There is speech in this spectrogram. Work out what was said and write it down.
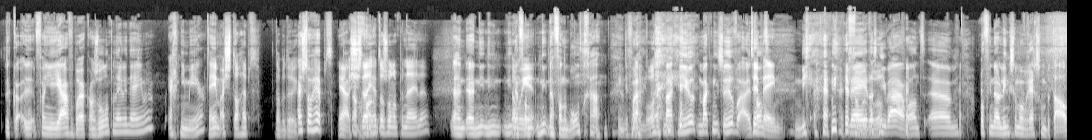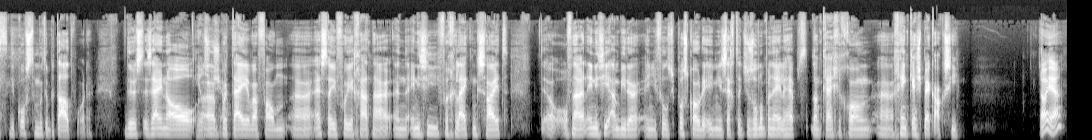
de, van je jaarverbruik aan zonnepanelen nemen. Echt niet meer. nee, maar als je het al hebt, dat bedoel ik. Als je het al hebt. Ja, als je Nou, je gewoon- hebt al zonnepanelen, En, eh, niet, niet, niet, Dan naar van, je- niet naar Van de Bron gaan. niet van de bron. het maakt niet, heel, maakt niet zo heel veel uit. Tip want- 1. Niet, niet van de Nee, dat is niet waar. Want ehm, of je nou linksom of rechtsom betaalt, die kosten moeten betaald worden. Dus er zijn al eh, partijen waarvan, en stel je voor je gaat naar een energievergelijkingssite of naar een energieaanbieder en je vult je postcode in, je zegt dat je zonnepanelen hebt, dan krijg je gewoon geen cashback actie. Oh ja?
